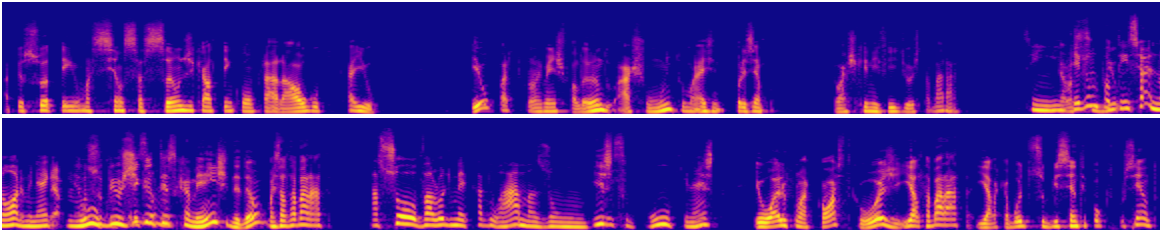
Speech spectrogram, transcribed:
a pessoa tem uma sensação de que ela tem que comprar algo que caiu. Eu, particularmente falando, acho muito mais. Por exemplo, eu acho que a Nvidia hoje está barata. Sim, ela teve subiu, um potencial enorme, né? Ela, Lucro, ela subiu gigantescamente, entendeu? Mas ela está barata. Passou o valor de mercado Amazon, Isto, Facebook, né? Isso. Eu olho para uma Costco hoje e ela está barata. E ela acabou de subir cento e poucos por cento.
